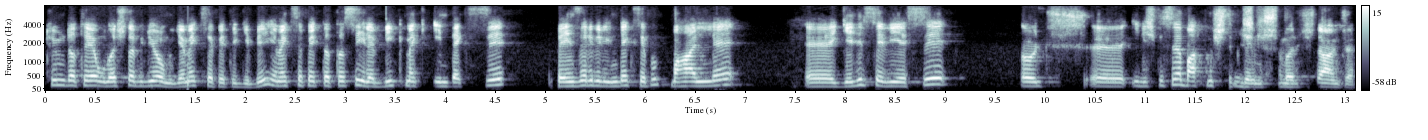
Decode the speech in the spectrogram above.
tüm dataya ulaşılabiliyor mu? Yemek sepeti gibi. Yemek sepet datası ile Big Mac indeksi benzeri bir indeks yapıp mahalle e, gelir seviyesi ölç e, ilişkisine bakmıştık demiş Barış daha önce.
